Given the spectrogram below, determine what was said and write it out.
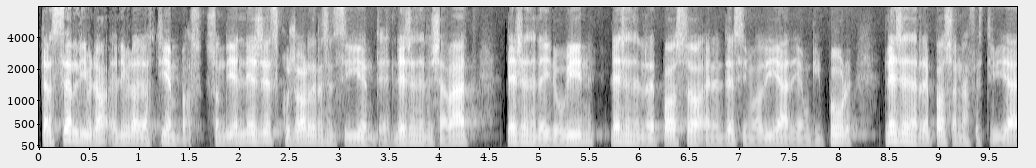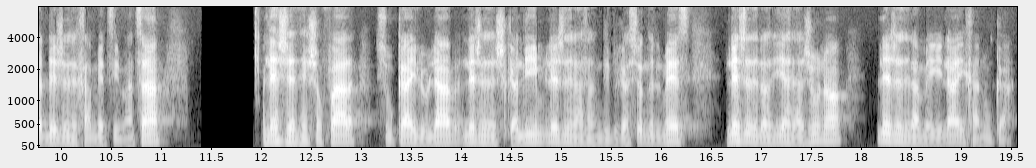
Tercer libro, el libro de los tiempos. Son diez leyes cuyo orden es el siguiente. Leyes del Shabbat, leyes del Irubín, leyes del reposo en el décimo día de Yom Kippur, leyes de reposo en la festividad, leyes de Hametz y Matzah, leyes de Shofar, Sukkah y Lulab, leyes de Shkalim, leyes de la santificación del mes, leyes de los días de ayuno, leyes de la Megillah y Hanukkah.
